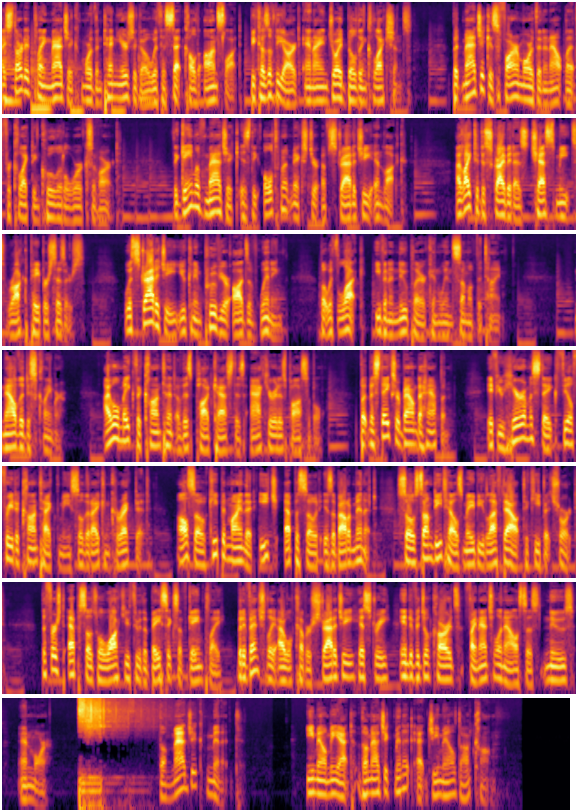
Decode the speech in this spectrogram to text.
I started playing Magic more than 10 years ago with a set called Onslaught because of the art and I enjoyed building collections. But Magic is far more than an outlet for collecting cool little works of art. The game of Magic is the ultimate mixture of strategy and luck. I like to describe it as chess meets rock, paper, scissors. With strategy, you can improve your odds of winning, but with luck, even a new player can win some of the time. Now, the disclaimer. I will make the content of this podcast as accurate as possible, but mistakes are bound to happen. If you hear a mistake, feel free to contact me so that I can correct it. Also, keep in mind that each episode is about a minute, so some details may be left out to keep it short. The first episodes will walk you through the basics of gameplay, but eventually I will cover strategy, history, individual cards, financial analysis, news, and more. The Magic Minute. Email me at themagicminute at gmail.com.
